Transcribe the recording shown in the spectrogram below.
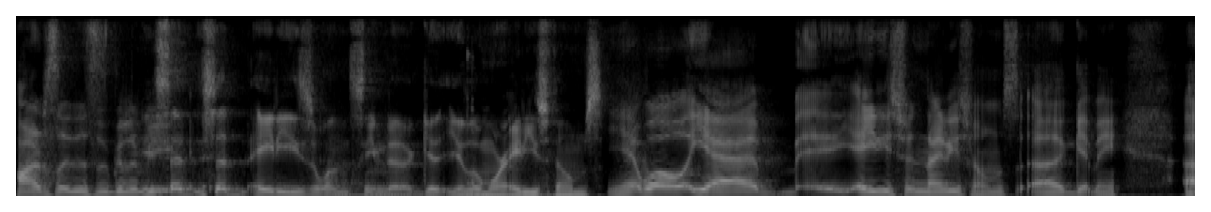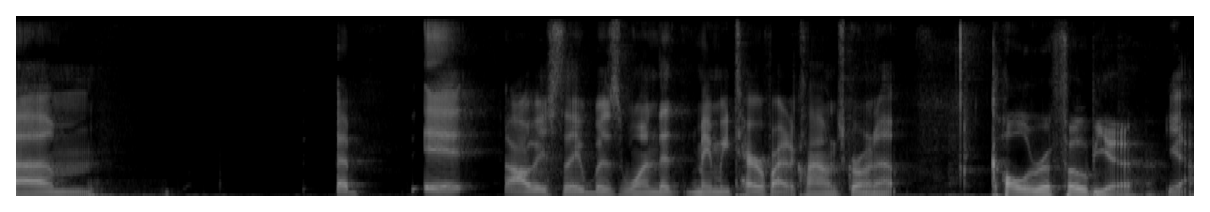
Honestly, this is gonna be. You said you said '80s one seemed to get you a little more '80s films. Yeah, well, yeah, eighties and nineties films uh, get me. Um, uh, it obviously was one that made me terrified of clowns growing up. Coulrophobia. Yeah,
